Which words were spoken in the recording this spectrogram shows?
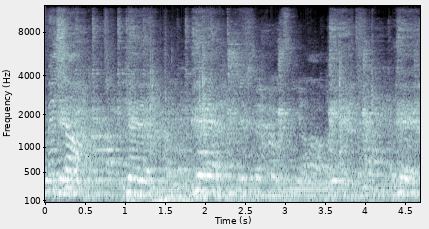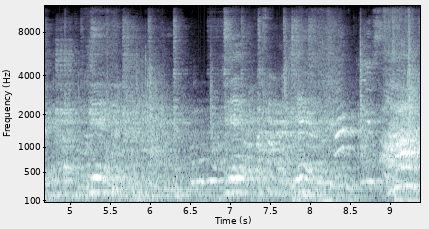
Méchant. Yeah, yeah, yeah, yeah, yeah. Ah,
